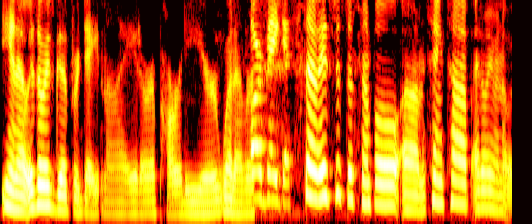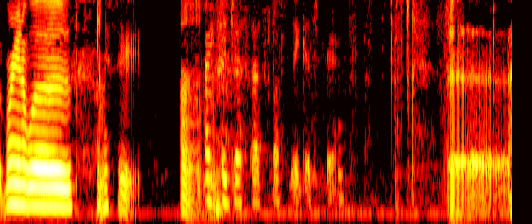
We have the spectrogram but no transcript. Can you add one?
you know, is always good for date night or a party or whatever. Or Vegas. So it's just a simple um, tank top. I don't even know what brand it was. Let me see. Um, I suggest that's Las Vegas brand. Uh,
